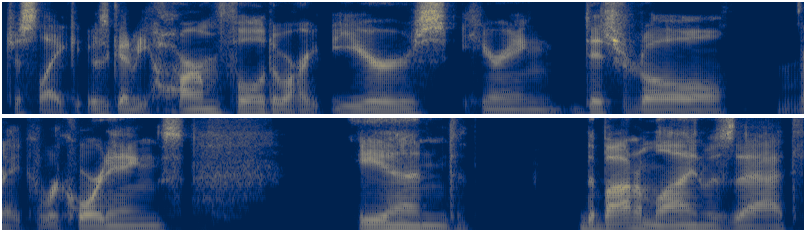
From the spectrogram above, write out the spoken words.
just like it was going to be harmful to our ears hearing digital like recordings. And the bottom line was that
